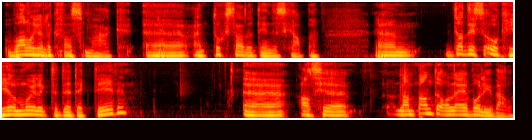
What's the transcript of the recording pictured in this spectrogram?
walgelijk van smaak. Ja. En toch staat het in de schappen. Ja. Um, dat is ook heel moeilijk te detecteren. als je Lampante olijfolie wel.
